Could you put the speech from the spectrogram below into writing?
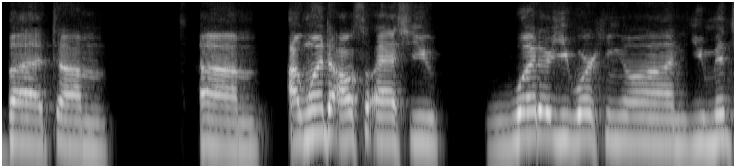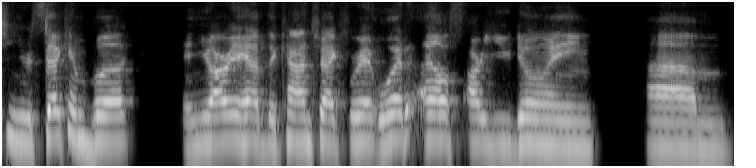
But um, um, I wanted to also ask you, what are you working on? You mentioned your second book, and you already have the contract for it. What else are you doing um,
